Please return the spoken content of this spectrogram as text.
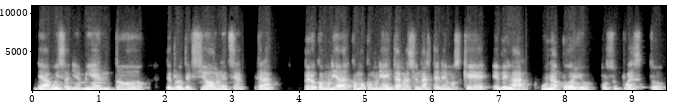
de agua y saneamiento, de protección, etcétera. Pero comunidad, como comunidad internacional tenemos que eh, velar un apoyo, por supuesto,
